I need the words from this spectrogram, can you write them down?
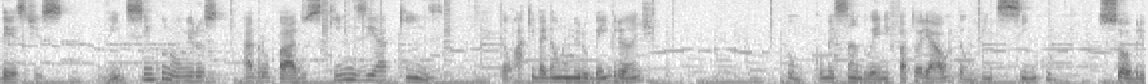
destes 25 números agrupados 15 a 15. Então, aqui vai dar um número bem grande. Bom, começando n fatorial, então 25, sobre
